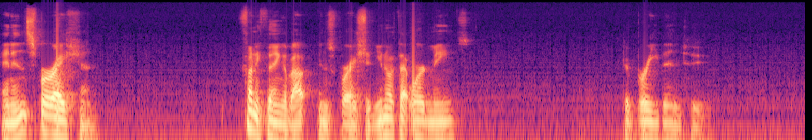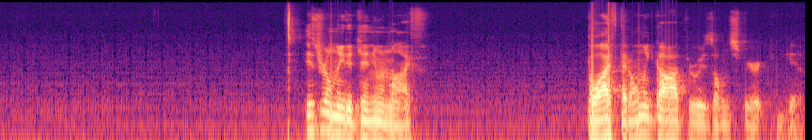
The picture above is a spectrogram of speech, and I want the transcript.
and inspiration. Funny thing about inspiration, you know what that word means? To breathe into. Israel needed genuine life. The life that only God through his own Spirit can give.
